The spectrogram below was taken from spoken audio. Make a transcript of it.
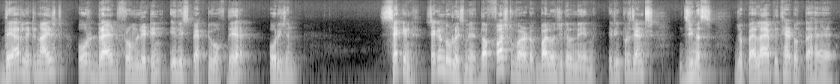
दे आर लेटिनाइज्ड और derived from Latin irrespective of their origin second second rule इसमें the first word biological name represents genus जो पहला एपिथेट होता है,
